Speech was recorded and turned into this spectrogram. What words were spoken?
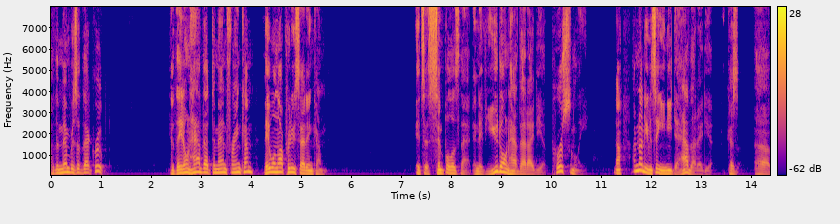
of the members of that group. If they don't have that demand for income, they will not produce that income. It's as simple as that. And if you don't have that idea personally, now I'm not even saying you need to have that idea because uh,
